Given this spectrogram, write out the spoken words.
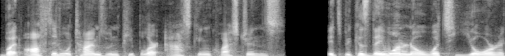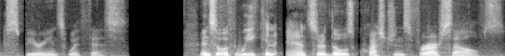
But often, times when people are asking questions, it's because they want to know what's your experience with this. And so, if we can answer those questions for ourselves,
